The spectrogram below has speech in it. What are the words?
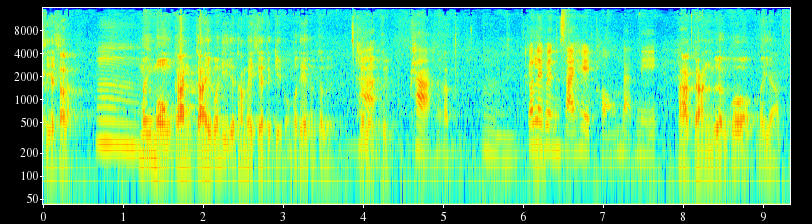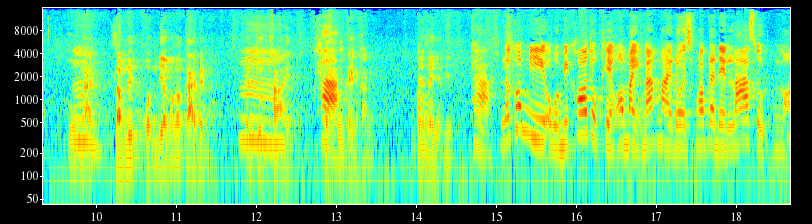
เสียสละอืมไม่มองการไกลว่านี่จะทำให้เศรษฐกิจของประเทศมันเจริญเจค่ะริญขึ้นค่ะนะครับอืม ก็เลยเป็นสาเหตุของแบบนี้ ภาคการเมืองก็ไม่อยากพูดง่ายอืมสำลิดผลเดี๋ยวมันก็กลายเป็นเป็นอืมจุดขายขค่ะองผู้แข่งขัน มันเป็นได้อย่างนี้ ค่ะ แล้วก็มีโอ้โหมีข้อถกเถียงออกมาอีกมากมาย โดยเฉพาะประเด็นล่าสุดคุณหมอ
